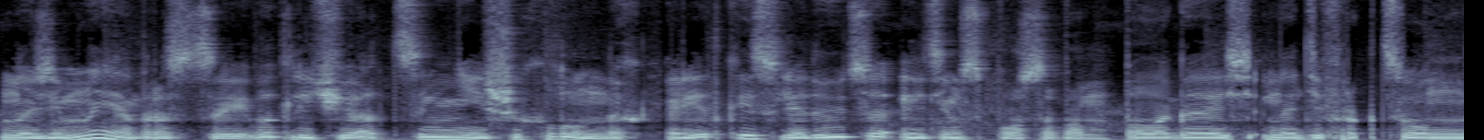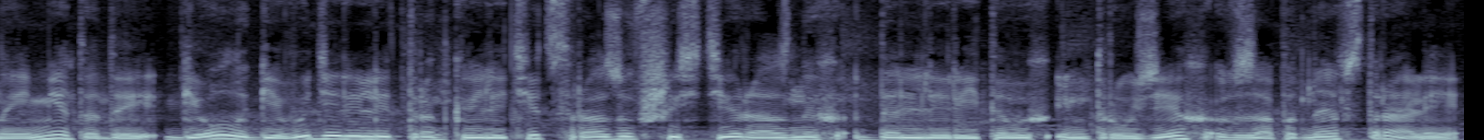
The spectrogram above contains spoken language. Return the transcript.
но земные образцы, в отличие от ценнейших лунных, редко исследуются этим способом. Полагаясь на дифракционные методы, геологи выделили транквилитит сразу в шести разных доллеритовых интрузиях в Западной Австралии.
